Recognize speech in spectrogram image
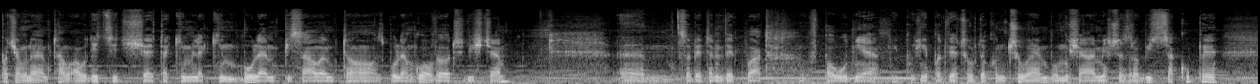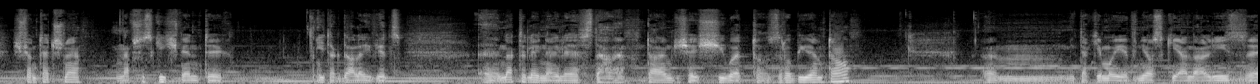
pociągnąłem tą audycję dzisiaj takim lekkim bólem. Pisałem to z bólem głowy oczywiście. Sobie ten wykład w południe i później pod wieczór dokończyłem, bo musiałem jeszcze zrobić zakupy świąteczne na wszystkich świętych i tak dalej, więc e, na tyle, na ile zdałem, dałem dzisiaj siłę, to zrobiłem to i takie moje wnioski, analizy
